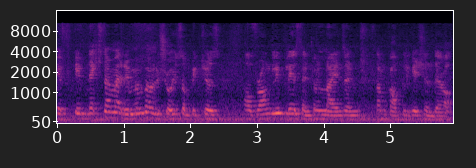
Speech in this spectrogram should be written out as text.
If, if next time I remember, I will show you some pictures of wrongly placed central lines and some complication thereof.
